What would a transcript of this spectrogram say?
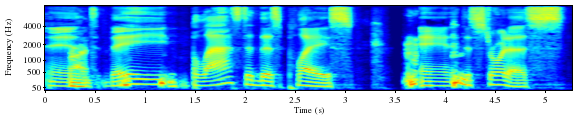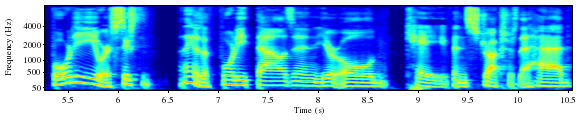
And right. they blasted this place, and it destroyed a 40 or 60. I think it was a 40,000 year old cave and structures that had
